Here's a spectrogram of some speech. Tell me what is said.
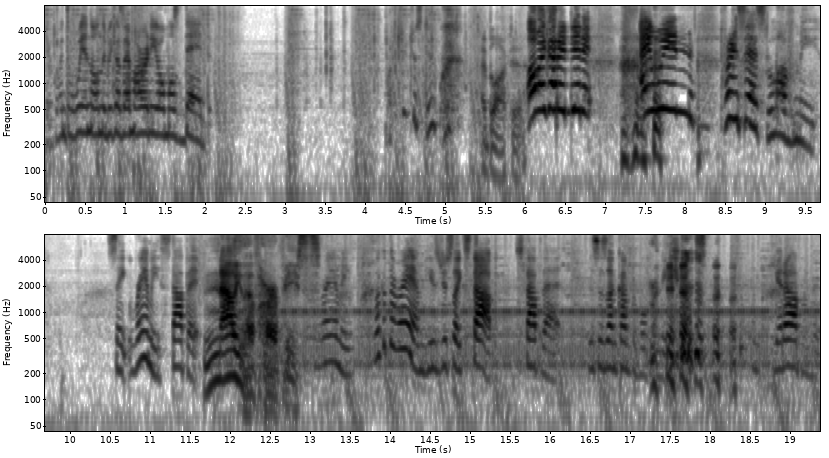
You're going to win only because I'm already almost dead. What did you just do? I blocked it. Oh my god, I did it! I win! Princess, love me. Say, Rami, stop it. Now you have herpes. Rami, look at the ram. He's just like, stop. Stop that. This is uncomfortable for me. Get off of it.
